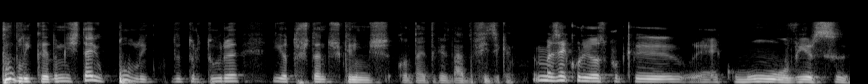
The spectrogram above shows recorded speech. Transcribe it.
pública do Ministério Público de tortura e outros tantos crimes contra a integridade física. Mas é curioso porque é comum ouvir-se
